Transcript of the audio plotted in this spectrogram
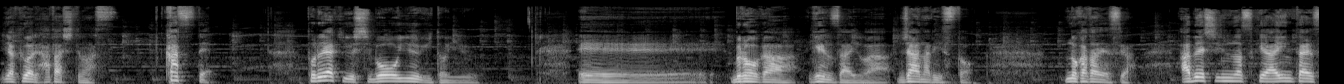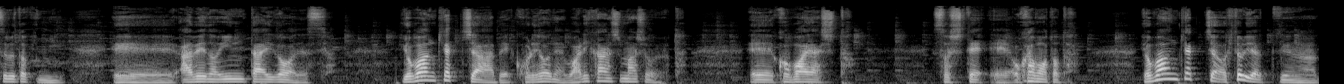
役割果たしてます。かつて、プロ野球志望遊戯という、えー、ブロガー、現在はジャーナリストの方ですよ。安倍晋之助が引退するときに、えー、安倍の引退後はですよ。4番キャッチャー安倍、これをね、割り勘しましょうよと。えー、小林と。そして、えー、岡本と。4番キャッチャーを1人やるっていうのは、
